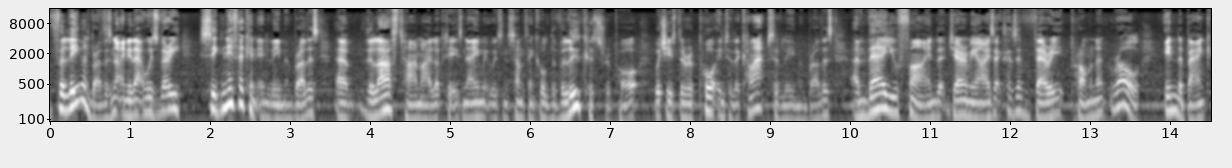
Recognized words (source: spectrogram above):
for Lehman Brothers. Not only that, was very significant in Lehman Brothers. Uh, the last time I looked at his name, it was in something called the Valukas Report, which is the report into the collapse of Lehman Brothers. And there you find that Jeremy Isaacs has a very prominent role in the bank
